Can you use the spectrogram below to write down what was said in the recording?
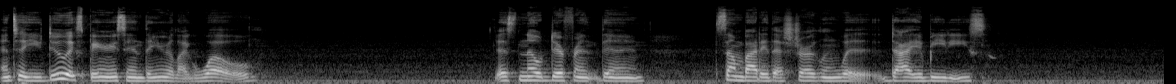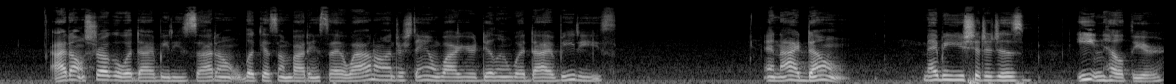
until you do experience it and then you're like, whoa. It's no different than somebody that's struggling with diabetes. I don't struggle with diabetes, so I don't look at somebody and say, Well, I don't understand why you're dealing with diabetes. And I don't. Maybe you should have just eaten healthier.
